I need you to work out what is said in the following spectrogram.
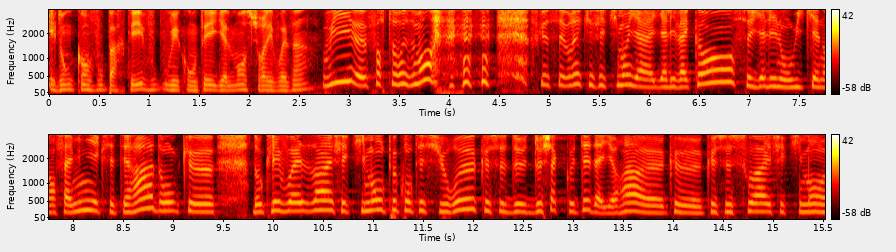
Et donc quand vous partez, vous pouvez compter également sur les voisins? Oui, euh, fort heureusement, parce que c'est vrai qu'effectivement il y a, les vacances, il y a les longs week-ends en famille, etc. Donc, euh, donc les voisins, effectivement, on peut compter sur eux, que ce, de, chaque côté d'ailleurs, hein, euh, que, que ce soit effectivement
